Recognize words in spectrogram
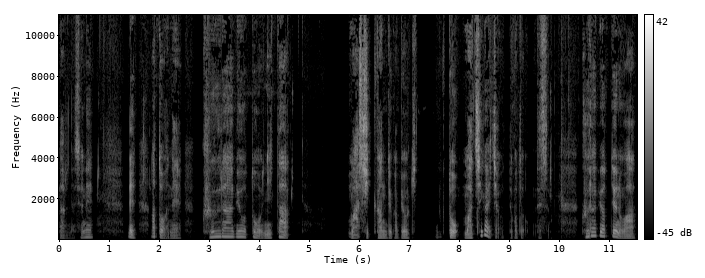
なるんですよね。で、あとはね、クーラー病と似た、まあ疾患というか病気と間違えちゃうってことです。クーラー病っていうのは、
